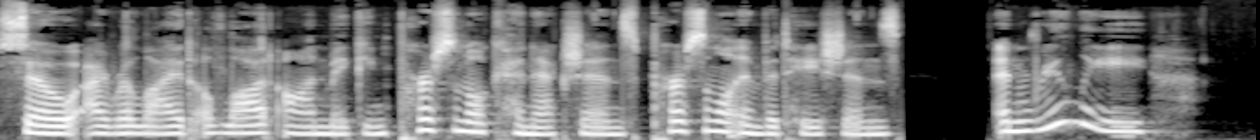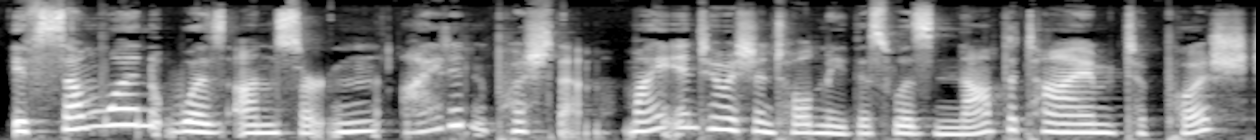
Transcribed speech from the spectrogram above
So I relied a lot on making personal connections, personal invitations, and really, if someone was uncertain, I didn't push them. My intuition told me this was not the time to push.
